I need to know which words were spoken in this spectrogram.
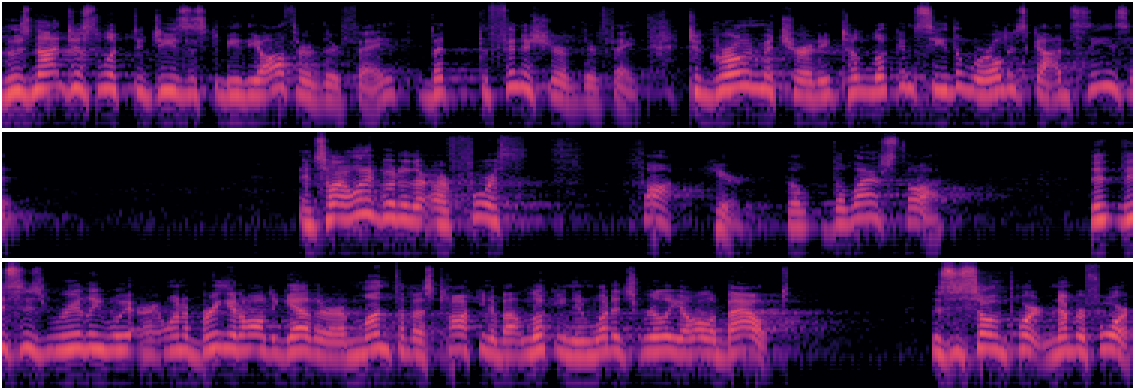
who's not just looked to Jesus to be the author of their faith, but the finisher of their faith, to grow in maturity, to look and see the world as God sees it. And so I want to go to the, our fourth thought here, the, the last thought. This is really, where I want to bring it all together, a month of us talking about looking and what it's really all about. This is so important. Number four,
